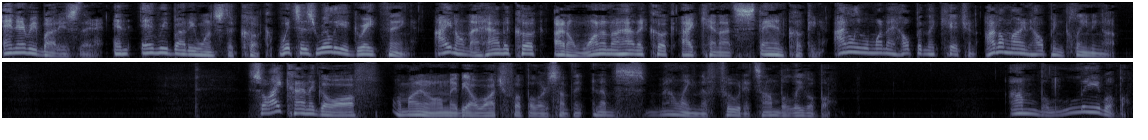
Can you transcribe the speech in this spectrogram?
And everybody's there. And everybody wants to cook, which is really a great thing. I don't know how to cook. I don't want to know how to cook. I cannot stand cooking. I don't even want to help in the kitchen. I don't mind helping cleaning up. So I kind of go off on my own. Maybe I'll watch football or something, and I'm smelling the food. It's unbelievable. Unbelievable.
